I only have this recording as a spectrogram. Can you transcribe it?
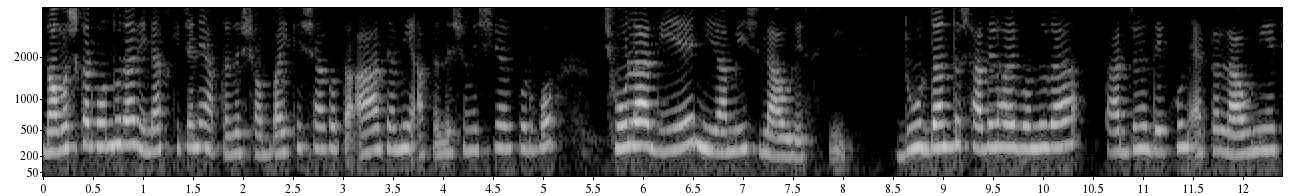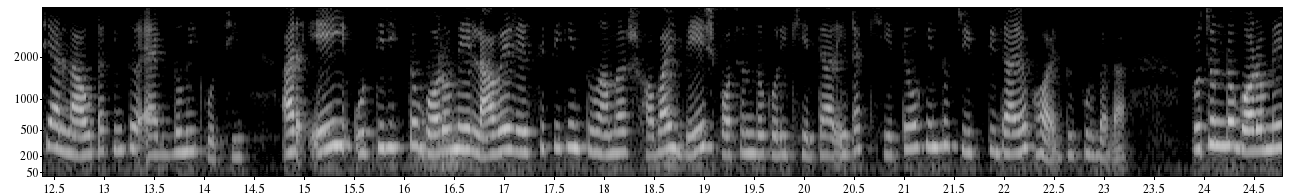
নমস্কার বন্ধুরা, রিনাস কিচেনে আপনাদের সবাইকে স্বাগত। আজ আমি আপনাদের সঙ্গে শেয়ার করব ছোলা দিয়ে নিরামিষ লাউ রেসিপি দুর্দান্ত স্বাদের হয় বন্ধুরা, তার জন্য দেখুন একটা লাউ নিয়েছি আর লাউটা কিন্তু একদমই কচি। আর এই অতিরিক্ত গরমে লাউয়ের রেসিপি কিন্তু আমরা সবাই বেশ পছন্দ করি খেতে, আর এটা খেতেও কিন্তু তৃপ্তিদায়ক হয় দুপুরবেলা। প্রচণ্ড গরমে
